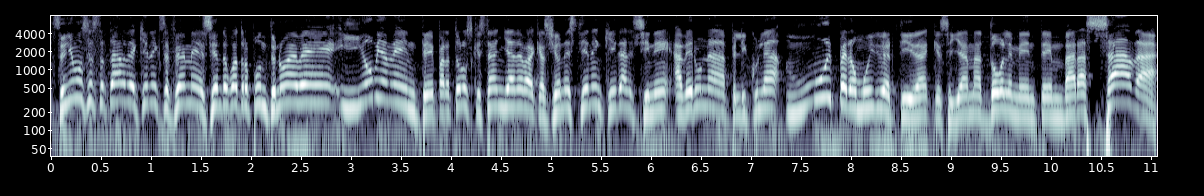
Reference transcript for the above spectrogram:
Seguimos esta tarde aquí en XFM 104.9 y obviamente para todos los que están ya de vacaciones tienen que ir al cine a ver una película muy pero muy divertida que se llama Doblemente Embarazada.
